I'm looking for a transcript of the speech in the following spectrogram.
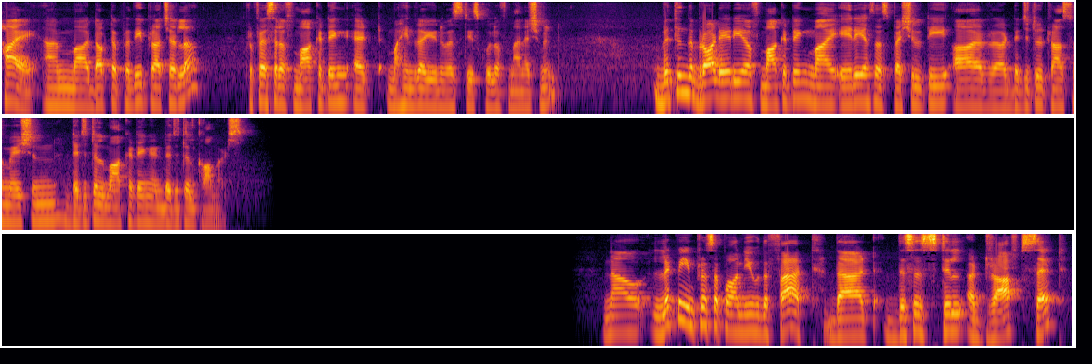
Hi, I'm uh, Dr. Pradeep Racherla, Professor of Marketing at Mahindra University School of Management. Within the broad area of marketing, my areas of specialty are uh, digital transformation, digital marketing, and digital commerce. Now, let me impress upon you the fact that this is still a draft set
